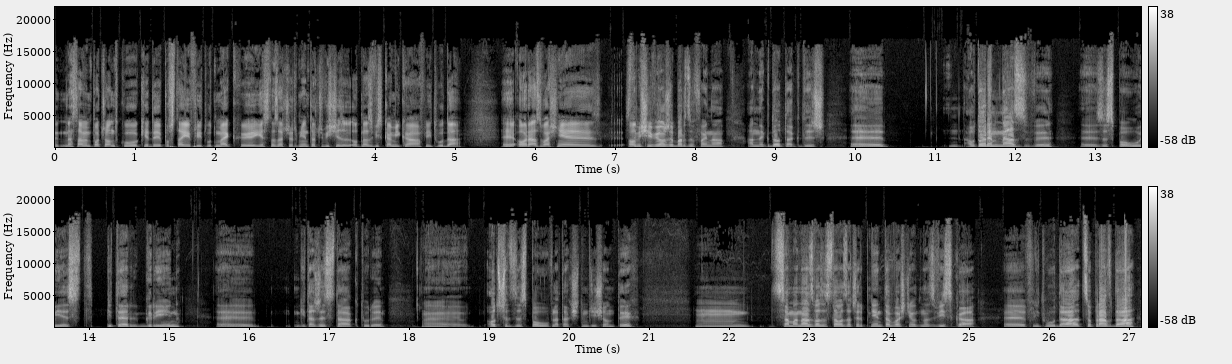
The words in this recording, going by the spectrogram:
na samym początku, kiedy powstaje Fleetwood Mac, jest to zaczerpnięte oczywiście od nazwiska Mika Fleetwooda oraz właśnie... Od... Z tym się wiąże bardzo fajna anegdota, gdyż E, autorem nazwy e, zespołu jest Peter Green, e, gitarzysta, który odszedł z zespołu w latach 70. Mm, sama nazwa została zaczerpnięta właśnie od nazwiska Fleetwooda. Co prawda,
